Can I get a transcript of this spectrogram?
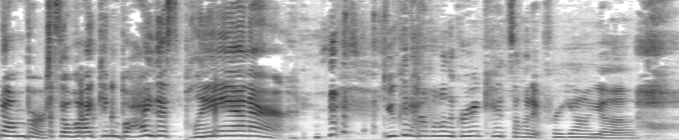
number so I can buy this planner?" You could have all the grandkids on it for Yaya.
